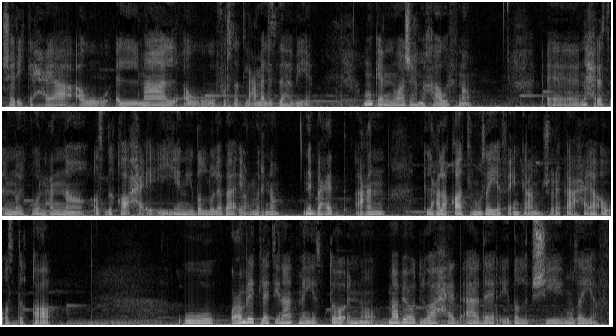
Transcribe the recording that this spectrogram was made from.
شريك الحياة أو المال أو فرصة العمل الذهبية. ممكن نواجه مخاوفنا. آه، نحرص إنه يكون عنا أصدقاء حقيقيين يضلوا لباقي عمرنا. نبعد عن العلاقات المزيفة إن كانوا شركاء حياة أو أصدقاء. وعمر الثلاثينات ميزته إنه ما بيعود الواحد قادر يضل بشي مزيف.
